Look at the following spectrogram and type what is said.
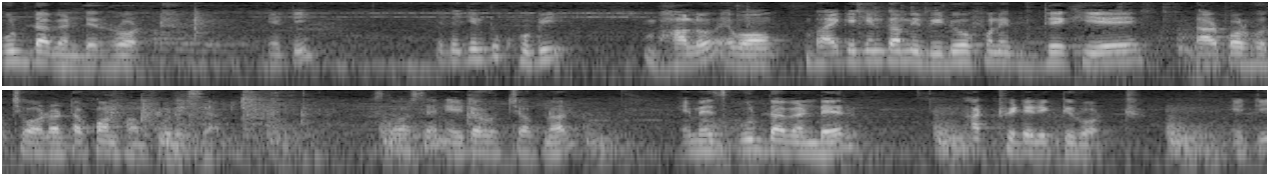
গুড্ডা ব্যান্ডের রড এটি, এটা কিন্তু খুবই ভালো এবং ভাইকে কিন্তু আমি ভিডিও ফোনে দেখিয়ে তারপর হচ্ছে অর্ডারটা কনফার্ম করেছি আমি। বুঝতে পারছেন? এটা হচ্ছে আপনার এম এস গুড্ডা ব্যান্ডের আট ফিটের একটি রড এটি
